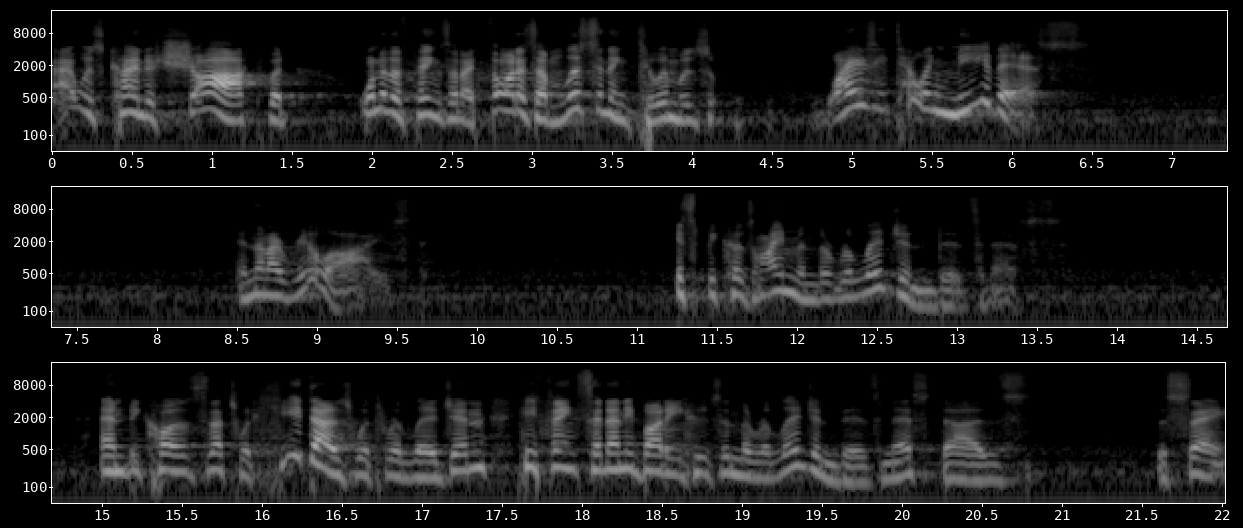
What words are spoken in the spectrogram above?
I was kind of shocked, but one of the things that I thought as I'm listening to him was, why is he telling me this? And then I realized it's because I'm in the religion business. And because that's what he does with religion, he thinks that anybody who's in the religion business does the same.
